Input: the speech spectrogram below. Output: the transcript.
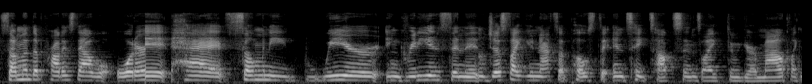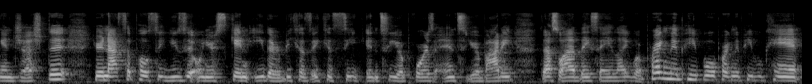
Some of the products that i will order it had so many weird ingredients in it. Just like you're not supposed to intake toxins like through your mouth like ingest it you're not supposed to use it on your skin either because it can seep into your pores and into your body. That's why they say like with pregnant people pregnant people can't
